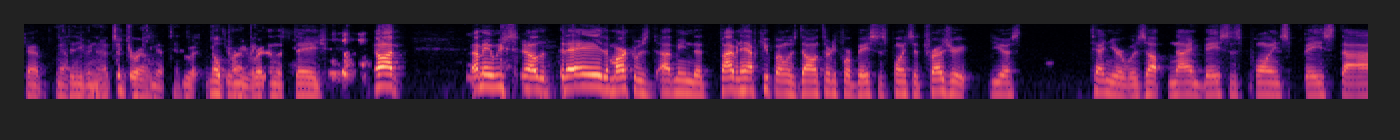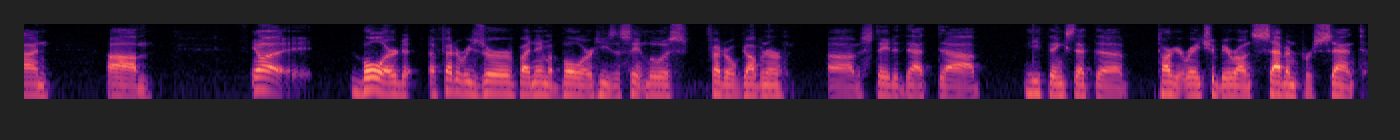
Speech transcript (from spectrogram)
kind of No, didn't even. no, a drill. It- No threw me right on the stage. no, I, I mean, we you know today the market was. I mean, the five and a half coupon was down 34 basis points. The Treasury U.S. ten year was up nine basis points based on, um, you know, Bullard, a Federal Reserve by name of Bullard. He's a St. Louis federal governor. Uh, stated that uh, he thinks that the target rate should be around seven percent,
